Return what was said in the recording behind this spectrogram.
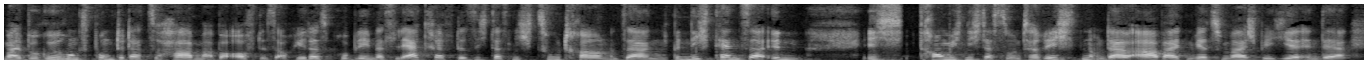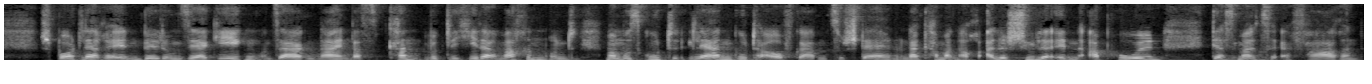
mal Berührungspunkte dazu haben. Aber oft ist auch hier das Problem, dass Lehrkräfte sich das nicht zutrauen und sagen, ich bin nicht Tänzerin, ich traue mich nicht, das zu unterrichten. Und da arbeiten wir zum Beispiel hier in der Sportlehrerinnenbildung sehr gegen und sagen, nein, das kann wirklich jeder machen und man muss gut lernen, gute Aufgaben zu stellen. Und dann kann man auch alle SchülerInnen abholen, das mal zu erfahren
